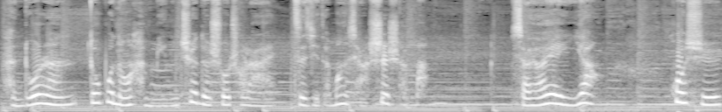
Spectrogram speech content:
很多人都不能很明确的说出来自己的梦想是什么。小瑶也一样。或许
